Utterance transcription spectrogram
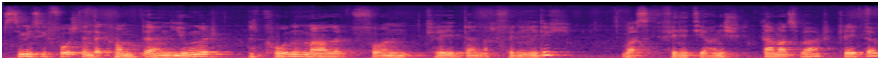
Sie müssen sich vorstellen, da kommt ein junger Ikonenmaler von Kreta nach Venedig, was venezianisch damals war, Kreta,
